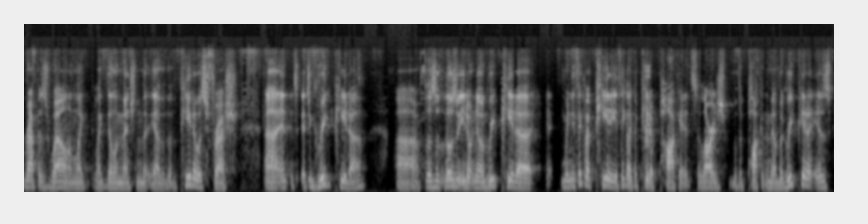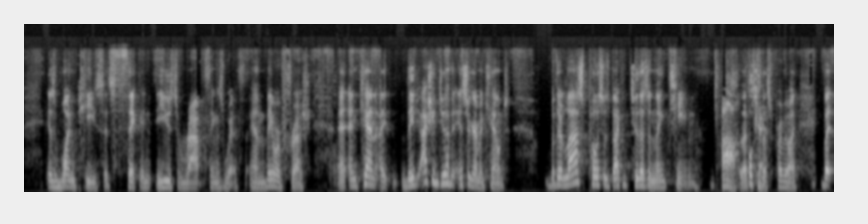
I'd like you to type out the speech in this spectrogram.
wrap as well, and like like Dylan mentioned that yeah, the, the pita was fresh, uh, and it's it's a Greek pita. Uh, for those of, those of you who don't know, Greek pita. When you think about pita, you think like a pita pocket. It's a large with a pocket in the middle. But Greek pita is is one piece. It's thick and used to wrap things with, and they were fresh. And, and Ken, I, they actually do have an Instagram account, but their last post was back in 2019. Ah, So that's okay. that's probably why. But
